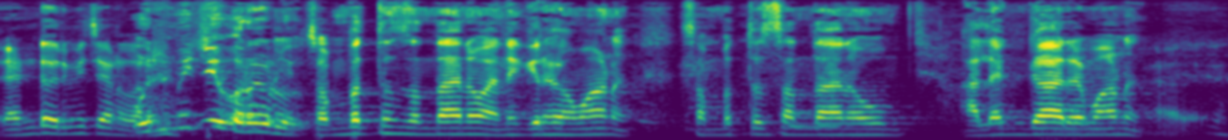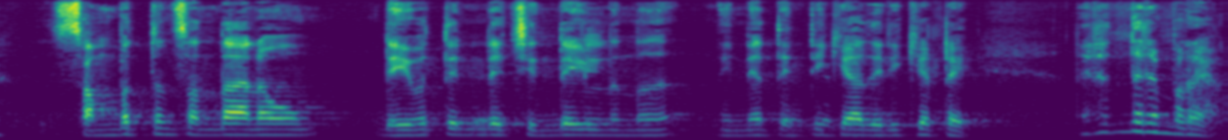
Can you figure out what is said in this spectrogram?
രണ്ടും ഒരുമിച്ചാണ് പറയുന്നത് ഒരുമിച്ച് പറയുള്ളൂ സമ്പത്തും സന്താനവും അനുഗ്രഹമാണ്. സമ്പത്തും സന്താനവും അലങ്കാരമാണ്. സമ്പത്തും സന്താനവും ദൈവത്തിന്റെ ചിന്തയിൽ നിന്ന് നിന്നെ തെറ്റിക്കാതിരിക്കട്ടെ. നിരന്തരം പറയാം.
